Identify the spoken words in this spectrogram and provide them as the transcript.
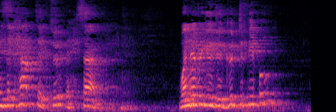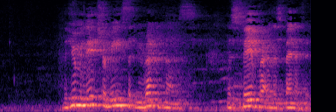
is a captive to ihsan. Whenever you do good to people, the human nature means that you recognize this favor and this benefit,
